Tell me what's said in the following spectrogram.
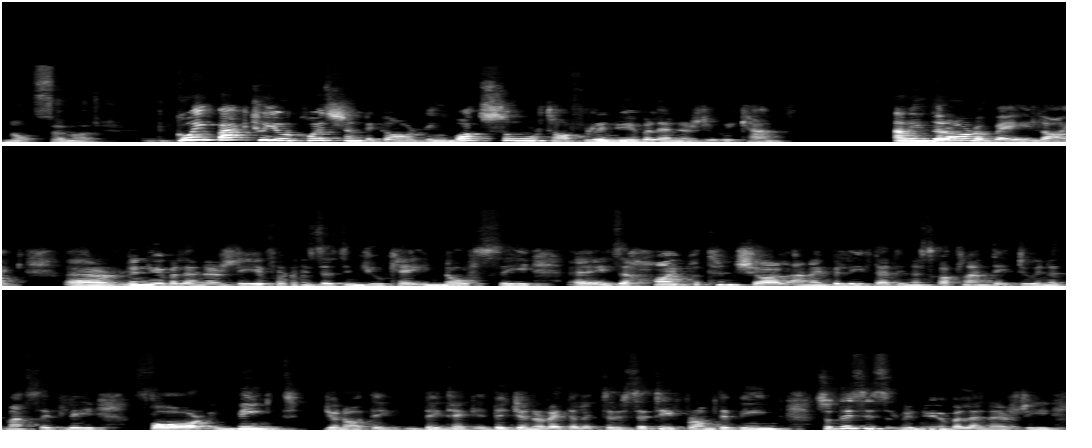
not so much? Going back to your question regarding what sort of renewable energy we can I mean, there are a way like uh, renewable energy, for instance, in UK, in North Sea, uh, is a high potential, and I believe that in Scotland they're doing it massively for wind. You know, they they mm-hmm. take they generate electricity from the wind. So this is renewable energy.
